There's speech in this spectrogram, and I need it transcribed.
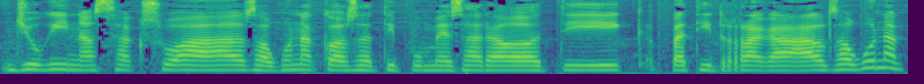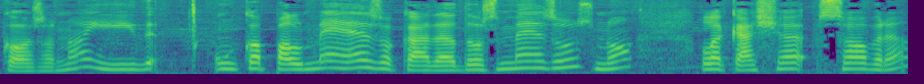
joguines sexuals, alguna cosa tipus més eròtic, petits regals, alguna cosa, no? I un cop al mes o cada dos mesos, no?, la caixa s'obre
